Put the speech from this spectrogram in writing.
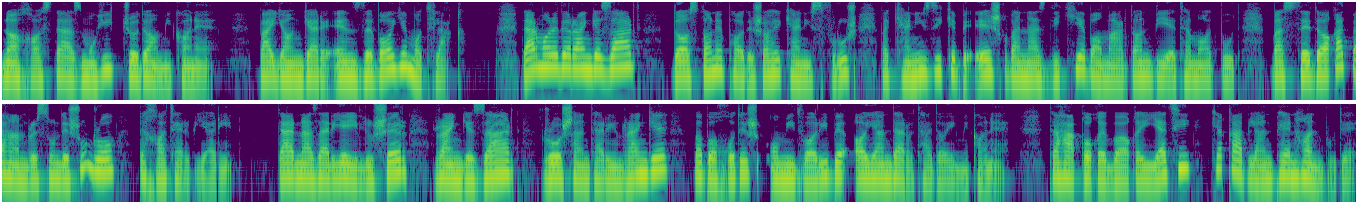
ناخواسته از محیط جدا می‌کنه بیانگر انزوای مطلق در مورد رنگ زرد داستان پادشاه کنیز فروش و کنیزی که به عشق و نزدیکی با مردان بیاعتماد بود و صداقت به هم رسوندشون رو به خاطر بیارین. در نظریه لوشر رنگ زرد روشنترین رنگ و با خودش امیدواری به آینده رو تدایی می‌کنه. تحقق واقعیتی که قبلا پنهان بوده.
